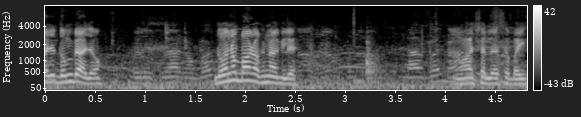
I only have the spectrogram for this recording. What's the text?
आज दुम पे आ जाओ। दोनों पाँव रखना अगले। माशाल्लाह से भाई,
